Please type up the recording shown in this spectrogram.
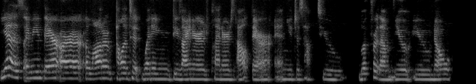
Yes, I mean there are a lot of talented wedding designers, planners out there, and you just have to look for them. You you know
